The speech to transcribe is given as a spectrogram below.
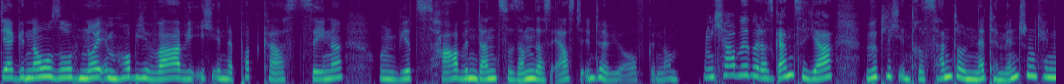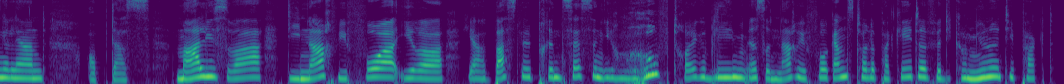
der genauso neu im Hobby war wie ich in der Podcast-Szene. Und wir haben dann zusammen das erste Interview aufgenommen. Ich habe über das ganze Jahr wirklich interessante und nette Menschen kennengelernt ob das Malis war, die nach wie vor ihrer ja, Bastelprinzessin, ihrem Ruf treu geblieben ist und nach wie vor ganz tolle Pakete für die Community packt.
